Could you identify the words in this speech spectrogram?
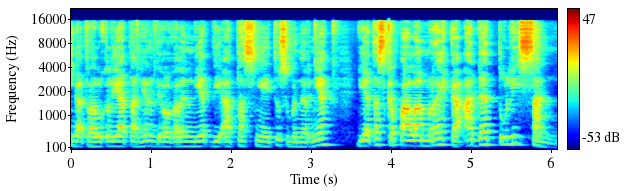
nggak terlalu kelihatan ya. Nanti kalau kalian lihat di atasnya itu sebenarnya di atas kepala mereka ada tulisan.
